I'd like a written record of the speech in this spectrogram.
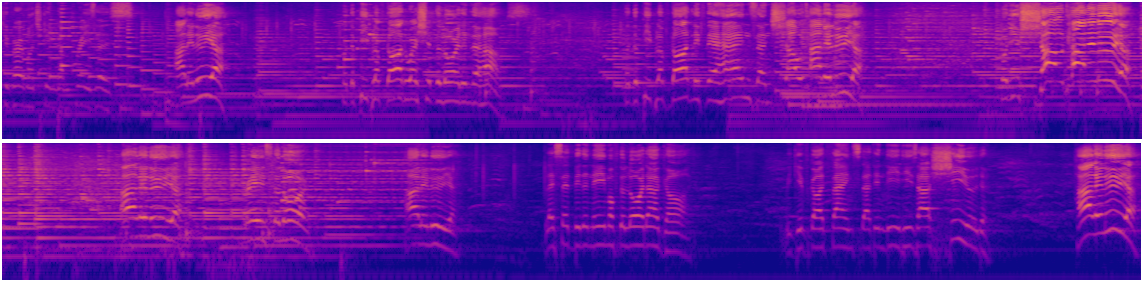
Thank you very much, Kingdom Praises. Hallelujah. Could the people of God worship the Lord in the house? Could the people of God lift their hands and shout hallelujah? Could you shout hallelujah? Hallelujah. Praise the Lord. Hallelujah. Blessed be the name of the Lord our God. We give God thanks that indeed He's our shield. Hallelujah.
